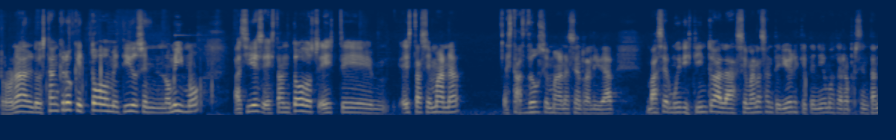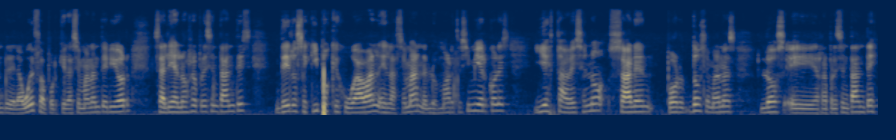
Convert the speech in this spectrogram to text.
Ronaldo, están creo que todos metidos en lo mismo. Así es, están todos este, esta semana, estas dos semanas en realidad, va a ser muy distinto a las semanas anteriores que teníamos de representante de la UEFA, porque la semana anterior salían los representantes de los equipos que jugaban en la semana, los martes y miércoles, y esta vez no, salen por dos semanas los eh, representantes,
